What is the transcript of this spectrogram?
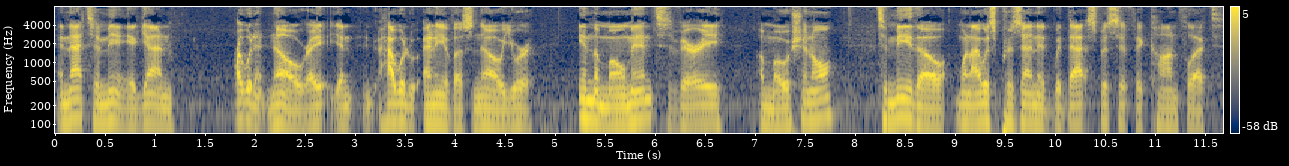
And that to me, again, I wouldn't know, right? And how would any of us know? You were in the moment, very emotional. To me, though, when I was presented with that specific conflict,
